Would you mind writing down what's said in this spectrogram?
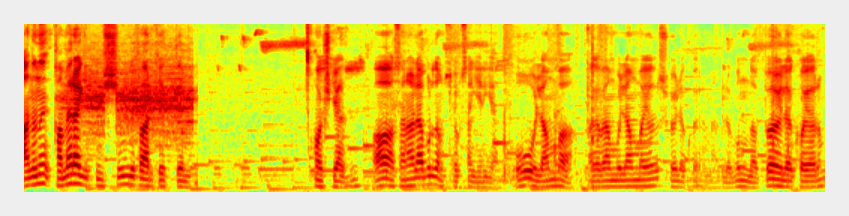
Ananı kamera gitmiş şimdi fark ettim. Hoş geldiniz. Aa sen hala burada mısın? Yok sen yeni geldin. Oo lamba. Aga ben bu lambayı alır şöyle koyarım. Ben. Böyle bunu da böyle koyarım.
